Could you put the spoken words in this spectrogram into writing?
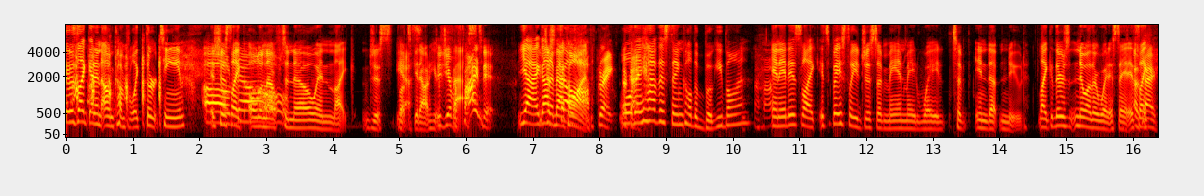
it was like at an uncomfortable, like thirteen. it's just Oh, like old enough to know and like just let's get out of here. Did you ever find it? Yeah, I got just it back on. off. Great. Well, Okay. they have this thing called the Boogie Bahn, Uh-huh. and it is like it's basically just a man-made way to end up nude. Like there's no other way to say it. It's Okay. like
